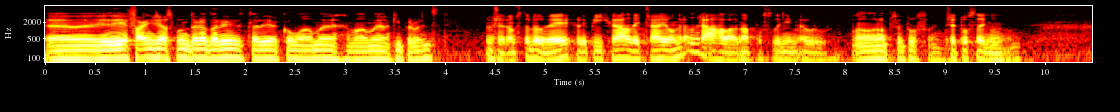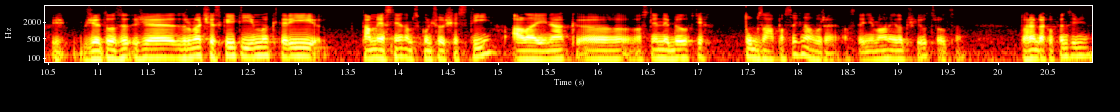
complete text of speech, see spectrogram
eh, je, je fajn, že aspoň teda tady, tady jako máme, máme nějaký prvenství. Dobře, tam jste byl vy, Filip Pícha, ale teď třeba i Ondra Zráhala na posledním euru. No, na předposledním. Předposledním. Uh-huh. Že, to, že zrovna český tým, který tam jasně, tam skončil šestý, ale jinak uh, vlastně nebyl v těch top zápasech nahoře a stejně má nejlepší střelce. To hraje tak ofenzivně?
